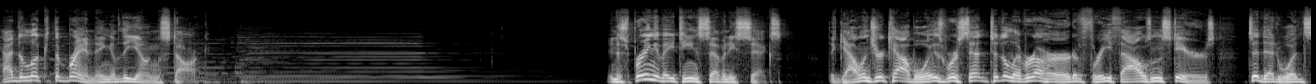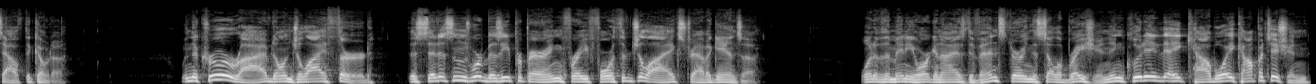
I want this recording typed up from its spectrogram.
had to look at the branding of the young stock. In the spring of 1876, the Gallinger Cowboys were sent to deliver a herd of 3,000 steers to Deadwood, South Dakota. When the crew arrived on July 3rd, the citizens were busy preparing for a 4th of July extravaganza. One of the many organized events during the celebration included a cowboy competition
